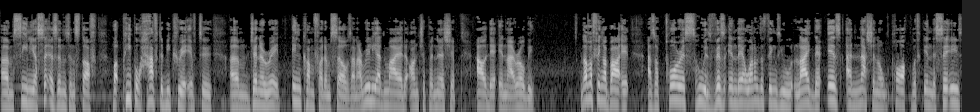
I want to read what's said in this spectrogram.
um, senior citizens and stuff but people have to be creative to um, generate income for themselves. And i really admire the entrepreneurship out there in nairobi. Another thing about it as a tourist who is visiting there, one of the things you like, there is a national park within the cities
